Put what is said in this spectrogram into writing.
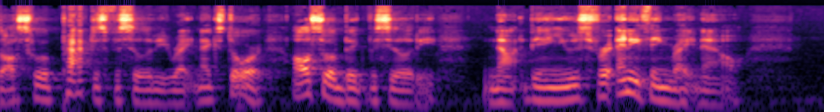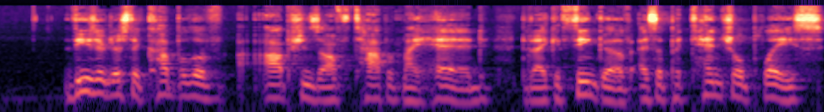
There's also a practice facility right next door, also a big facility, not being used for anything right now. These are just a couple of options off the top of my head that I could think of as a potential place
